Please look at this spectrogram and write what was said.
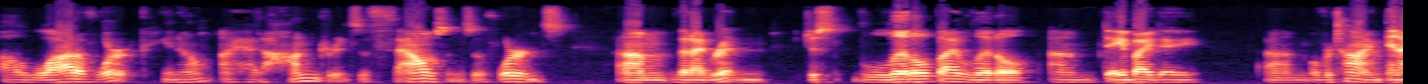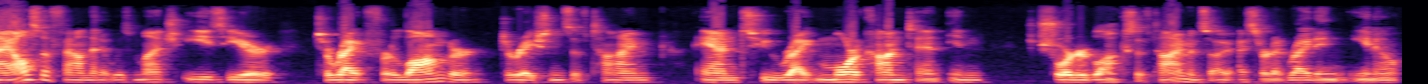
a lot of work. You know, I had hundreds of thousands of words um, that I'd written, just little by little, um, day by day, um, over time. And I also found that it was much easier to write for longer durations of time and to write more content in shorter blocks of time. And so I, I started writing, you know,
